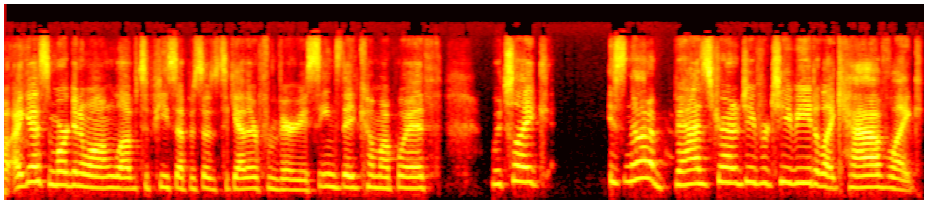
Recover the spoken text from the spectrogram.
Yeah. i guess morgan and wong love to piece episodes together from various scenes they'd come up with which like is not a bad strategy for tv to like have like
